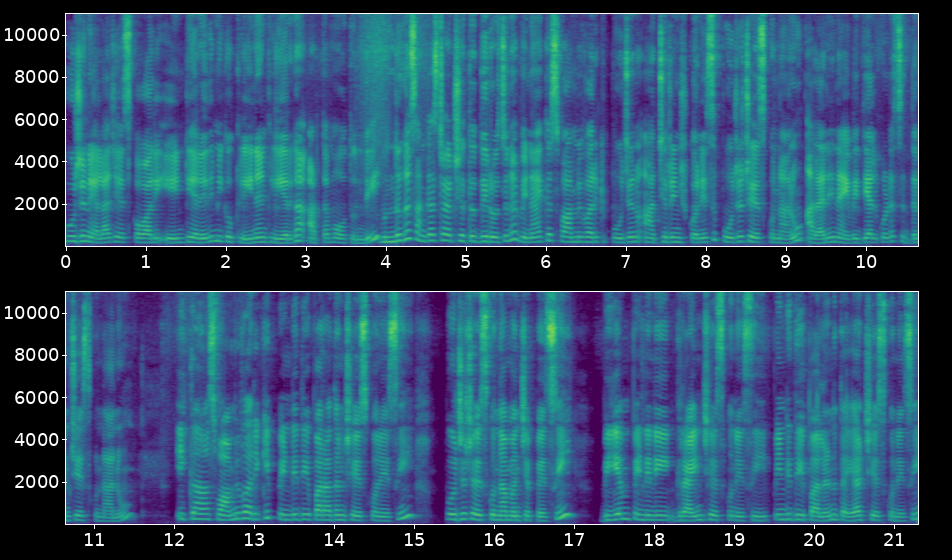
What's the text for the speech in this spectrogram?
పూజను ఎలా చేసుకోవాలి ఏంటి అనేది మీకు క్లీన్ అండ్ క్లియర్గా అర్థమవుతుంది. ముందుగా సంకష్ట చతుర్థి రోజున వినాయక స్వామి వారికి పూజను ఆచరించుకొనేసి పూజ చేసుకున్నాను. అలానే నైవేద్యాలు కూడా సిద్ధం చేసుకున్నాను. ఇక స్వామివారికి పిండి దీపారాధన చేసుకొనేసి పూజ చేసుకుందామని చెప్పేసి బియ్యం పిండిని గ్రైండ్ చేసుకునేసి పిండి దీపాలను తయారు చేసుకునేసి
